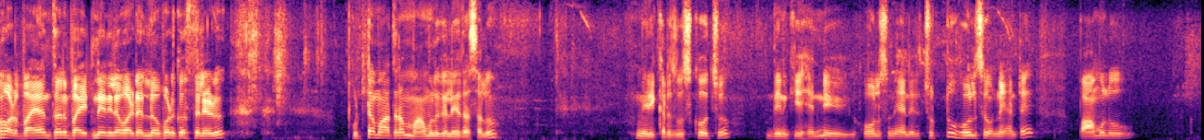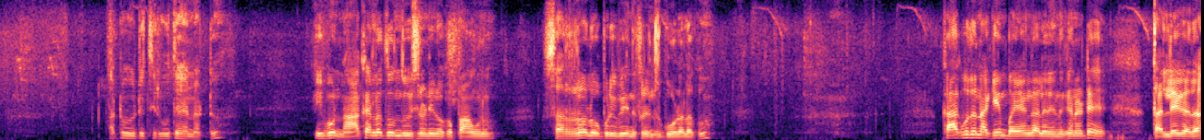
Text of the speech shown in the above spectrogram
వాడు భయంతో బయటనే నిలబడ్డాడు లోపలికి వస్తలేడు. పుట్ట మాత్రం మామూలుగా లేదు అసలు. మీరు ఇక్కడ చూసుకోవచ్చు. దీనికి ఎన్ని హోల్స్ ఉన్నాయి అనేది చుట్టూ హోల్స్ ఉన్నాయి. అంటే పాములు అటు ఇటు తిరుగుతాయి అన్నట్టు. ఇప్పుడు నా కళ్ళతో చూసిన నేను ఒక పామును. సర్ర లోపలికి పోయింది ఫ్రెండ్స్ గోడలకు. కాకపోతే నాకేం భయం కాలేదు. ఎందుకంటే తల్లే కదా.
